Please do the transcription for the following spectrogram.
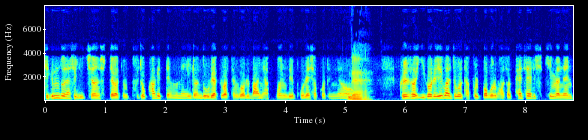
지금도 사실 유치원 숫자가 좀 부족하기 때문에 이런 놀이학교 같은 거를 많이 학부모님들이 보내셨거든요. 네. 그래서 이거를 일괄적으로 다 불법으로 봐서 폐쇄를 시키면은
